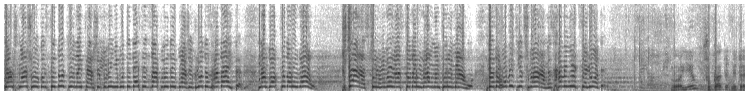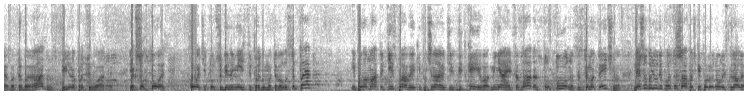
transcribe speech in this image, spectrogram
Там ж нашою конституцією найперше повинні бути 10 заповідей Божих. Люди, згадайте, нам Бог подарував. Ще раз черговий раз подарував нам перемогу. Не загубіть чварами, схаменіться, люди. Ворогів шукати не треба. Треба разом спільно працювати. Якщо хтось хоче тут собі на місці придумати велосипед і поламати ті справи, які починаючи від Києва міняється влада структурно, систематично, не щоб люди просто шапочки повернули і сказали,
